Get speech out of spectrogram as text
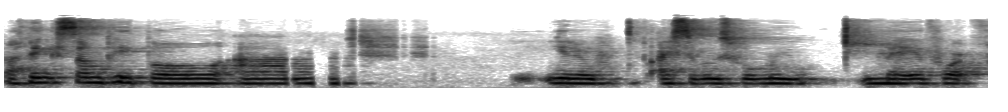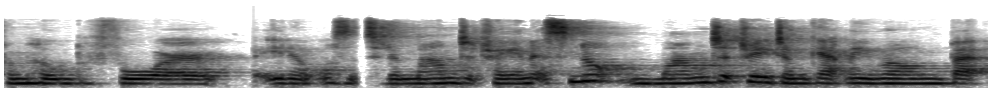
I think some people, um, you know, I suppose when we may have worked from home before, you know, it wasn't sort of mandatory and it's not mandatory, don't get me wrong, but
